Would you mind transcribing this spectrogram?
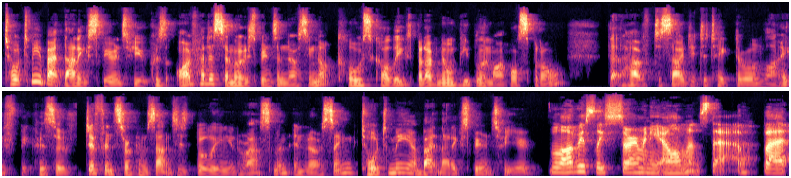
talk to me about that experience for you, because I've had a similar experience in nursing, not close colleagues, but I've known people in my hospital that have decided to take their own life because of different circumstances, bullying and harassment in nursing. Talk to me about that experience for you. Well, obviously, so many elements there, but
